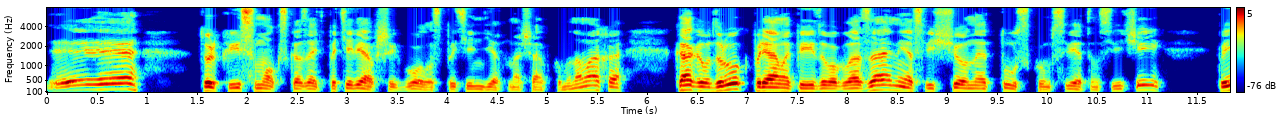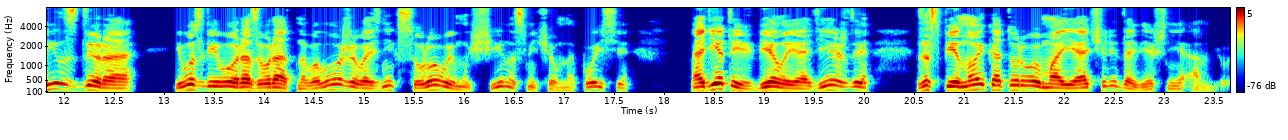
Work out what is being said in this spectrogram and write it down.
э только и смог сказать потерявший голос претендент на шапку Мономаха, как вдруг прямо перед его глазами, освещенная тусклым светом свечей, появилась дыра, и возле его развратного ложа возник суровый мужчина с мечом на поясе, одетый в белые одежды, за спиной которого маячили довешние ангелы.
